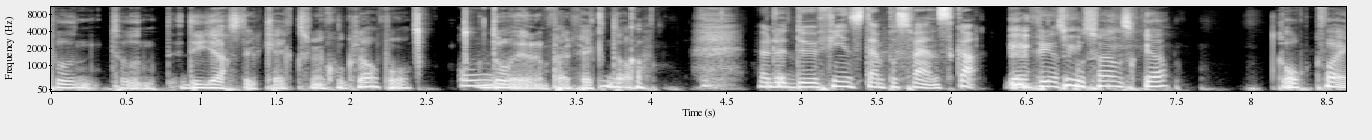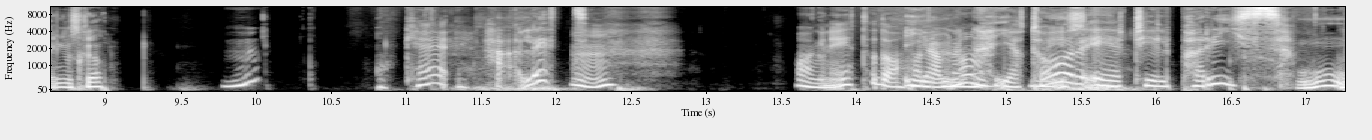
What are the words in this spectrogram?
tunt, tunt digestive-kex med choklad på. Oh. Då är den perfekt. Hörru, du, finns den på svenska? Den finns på svenska och på engelska. Okej. Härligt. Mm. Och Agneta då? Har Ja, du någon men jag tar mysig? er till Paris. Oh,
